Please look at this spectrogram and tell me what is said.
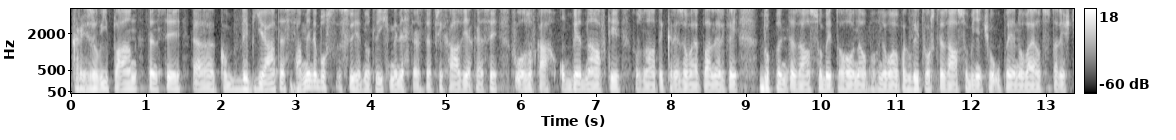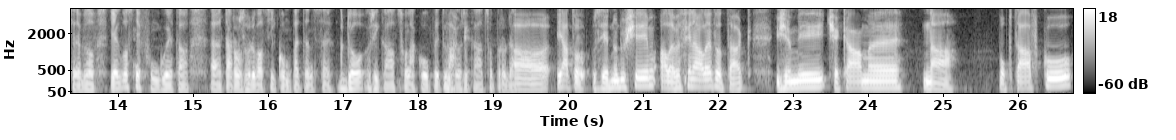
krizový plán, ten si uh, vybíráte sami, nebo z jednotlivých ministerstv přichází jakési v úvozovkách objednávky, to znamená ty krizové plány, říkají, doplňte zásoby toho, nebo, nebo naopak vytvořte zásoby něčeho úplně nového, co tady ještě nebylo. Jak vlastně funguje ta, uh, ta rozhodovací kompetence? Kdo říká, co nakoupit, tak. kdo říká, co prodat? Uh, já to zjednoduším, ale ve finále je to tak, že my čekáme na poptávku,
